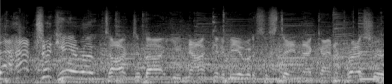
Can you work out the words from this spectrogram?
The hat trick hero. Talked about you're not going to be able to sustain that kind of pressure.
